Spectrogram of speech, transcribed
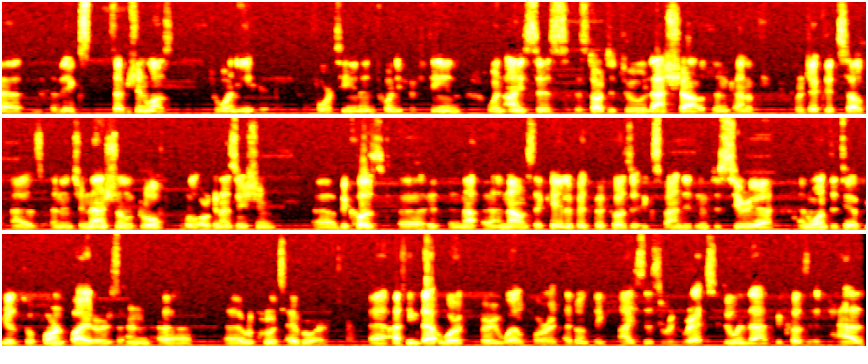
Uh, the exception was 2014 and 2015 when ISIS started to lash out and kind of project itself as an international global organization uh, because uh, it announced the caliphate, because it expanded into Syria and wanted to appeal to foreign fighters and uh, uh recruits everywhere. Uh, I think that worked very well for it. I don't think ISIS regrets doing that because it has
